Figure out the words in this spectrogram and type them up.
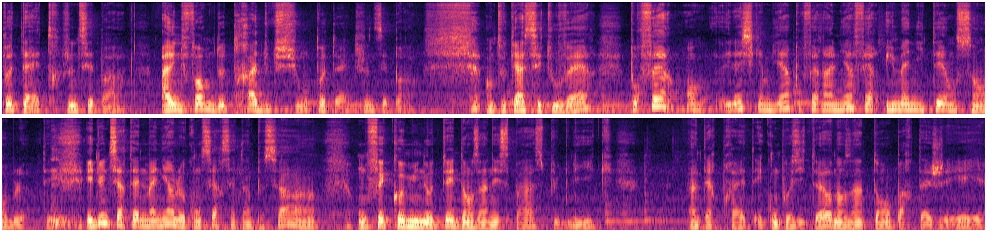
peut-être, je ne sais pas, à une forme de traduction, peut-être, je ne sais pas. En tout cas, c'est ouvert pour faire, et là je bien, pour faire un lien, faire humanité ensemble. Et d'une certaine manière, le concert, c'est un peu ça. Hein. On fait communauté dans un espace public, interprète et compositeur dans un temps partagé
